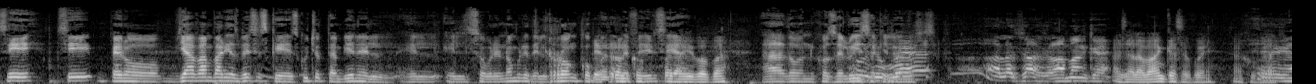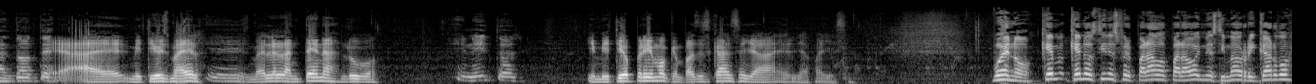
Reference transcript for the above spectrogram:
Sí, sí, pero ya van varias veces que escucho también el, el, el sobrenombre del Ronco Del para Ronco, referirse para a, mi papá. a don José Luis. Se a la a Salamanca. A Salamanca se fue a El jugar. grandote. Eh, mi tío Ismael. Eh. Ismael en la antena, Lugo. Finitos. Y mi tío primo, que en paz descanse, ya él ya falleció. Bueno, ¿qué, qué nos tienes preparado para hoy, mi estimado Ricardo?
